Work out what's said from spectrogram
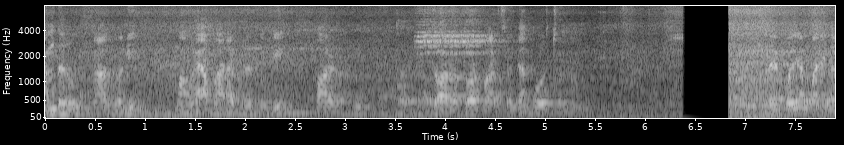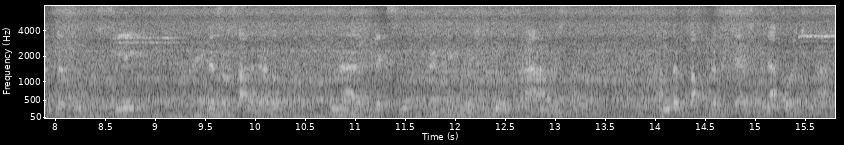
అందరూ పాల్గొని మా వ్యాపార అభివృద్ధికి పాడు తోడ తోడ్పడాల్సిందిగా కోరుచున్నాము. రేపు ఉదయం పది గంటలకు సిఐ వెంకటేశ్వర సార్ గారు ఆ, ఫ్లెక్స్ ప్రింటింగ్ మిషన్ను ప్రారంభిస్తారు. అందరూ తప్పక విచ్చేసిందిగా కోరుతున్నారు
